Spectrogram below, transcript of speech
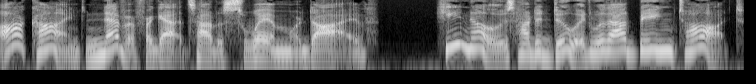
Our kind never forgets how to swim or dive. He knows how to do it without being taught.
